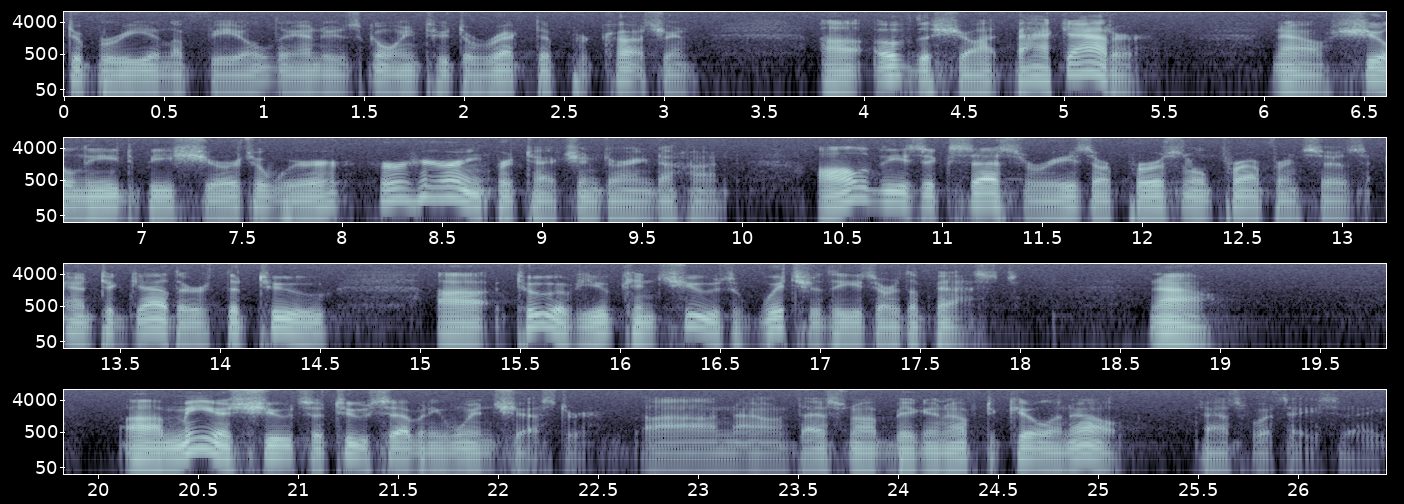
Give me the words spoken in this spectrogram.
debris in the field and is going to direct the percussion uh, of the shot back at her. Now, she'll need to be sure to wear her hearing protection during the hunt. All of these accessories are personal preferences, and together the two, uh, two of you can choose which of these are the best. Now, uh, Mia shoots a 270 Winchester. Ah, uh, now that's not big enough to kill an elk. That's what they say.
